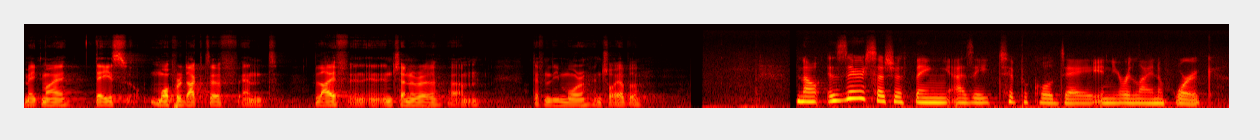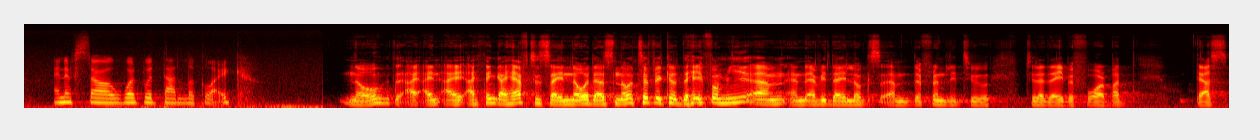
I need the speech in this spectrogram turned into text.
make my days more productive and life in, in general um, definitely more enjoyable. Now, is there such a thing as a typical day in your line of work? And if so, what would that look like? No, I, I, I think I have to say no. There's no typical day for me, um, and every day looks um, differently to, to the day before. But there's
